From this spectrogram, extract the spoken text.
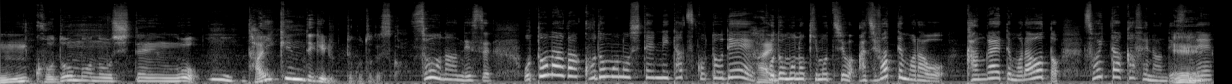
ん子供の視点を体験できるってことですか、うん、そうなんです。大人が子供の視点に立つことで、はい、子供の気持ちを味わってもらおう考えてもらおうとそういったカフェなんですね、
